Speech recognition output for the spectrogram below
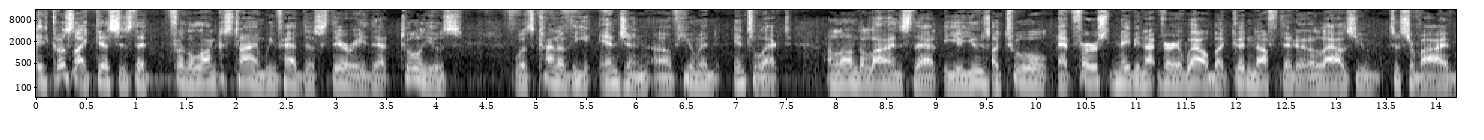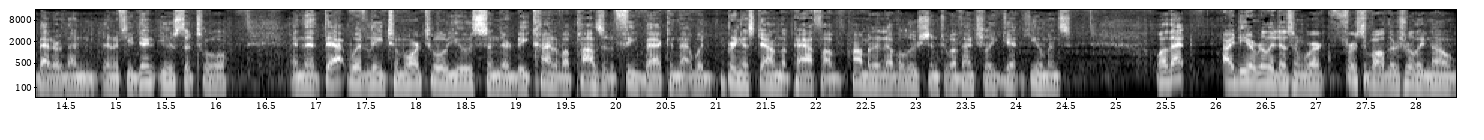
it goes like this is that for the longest time, we've had this theory that tool use was kind of the engine of human intellect along the lines that you use a tool at first, maybe not very well, but good enough that it allows you to survive better than, than if you didn't use the tool. And that that would lead to more tool use and there'd be kind of a positive feedback and that would bring us down the path of hominid evolution to eventually get humans. Well, that idea really doesn't work. First of all, there's really no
